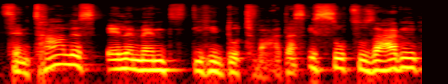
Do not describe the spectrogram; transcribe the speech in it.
zentrales Element die Hindutva. Das ist sozusagen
